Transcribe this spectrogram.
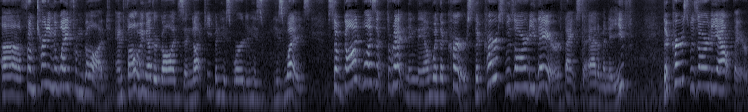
uh, from turning away from God and following other gods and not keeping His word and His, his ways. So God wasn't threatening them with a curse. The curse was already there, thanks to Adam and Eve. The curse was already out there.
